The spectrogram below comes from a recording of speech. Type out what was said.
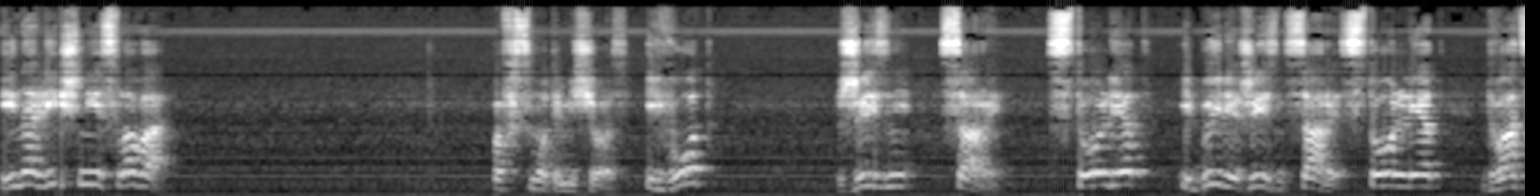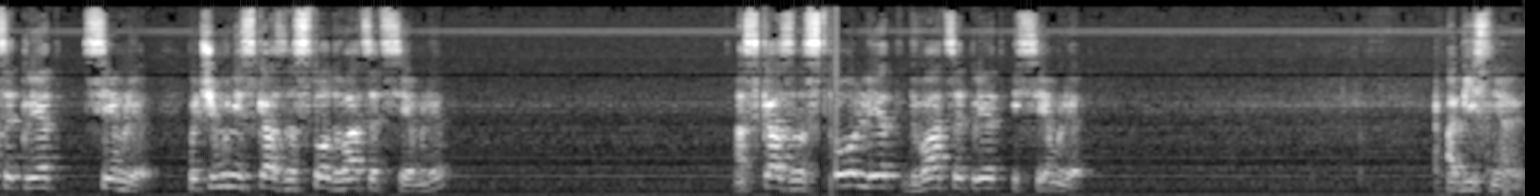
и на лишние слова. Посмотрим еще раз. И вот жизни Сары. Сто лет, и были жизнь Сары сто лет, двадцать лет, семь лет. Почему не сказано 127 лет? А сказано 100 лет, 20 лет и 7 лет. Объясняют.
